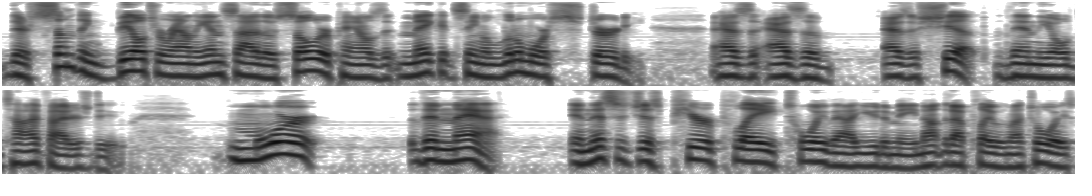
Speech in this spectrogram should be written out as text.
there's something built around the inside of those solar panels that make it seem a little more sturdy as as a as a ship than the old tie fighters do more than that and this is just pure play toy value to me not that I play with my toys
